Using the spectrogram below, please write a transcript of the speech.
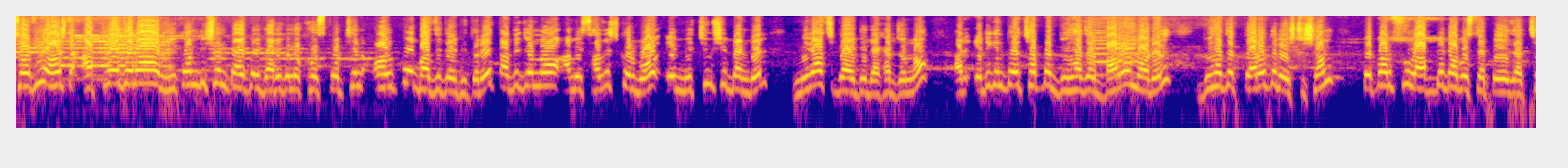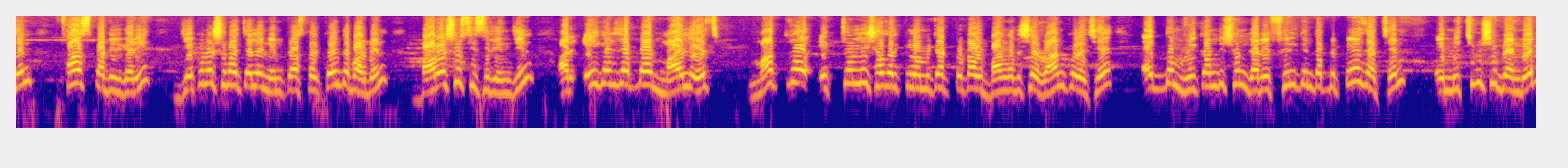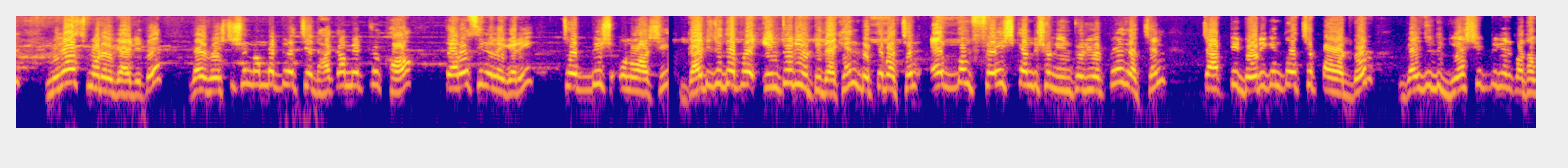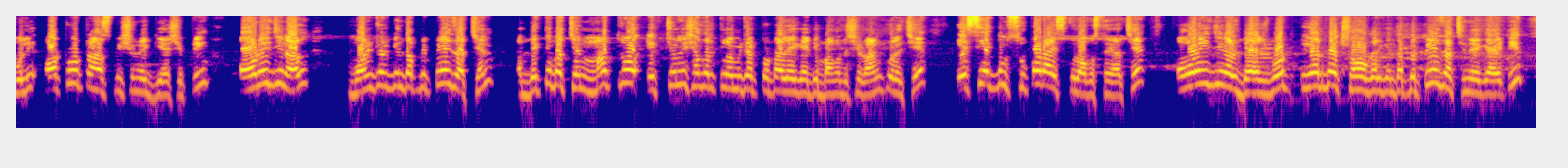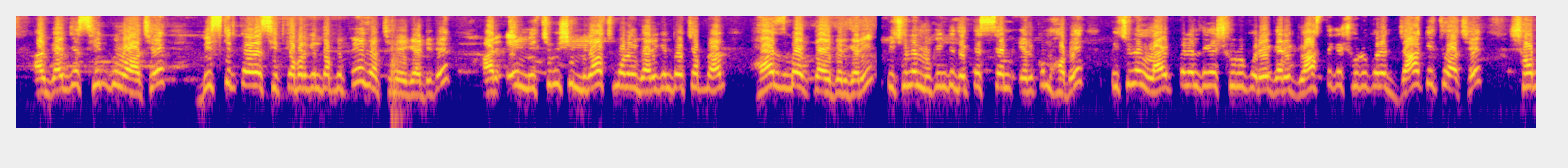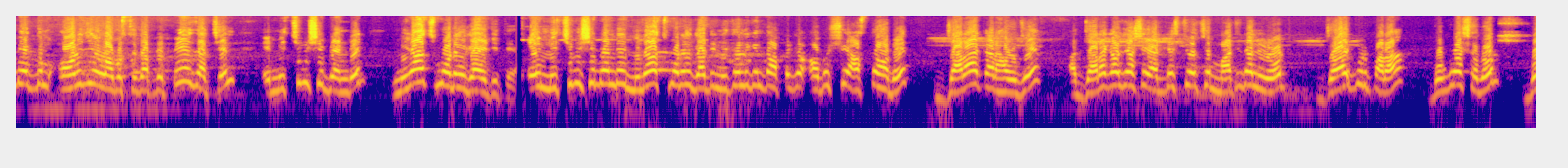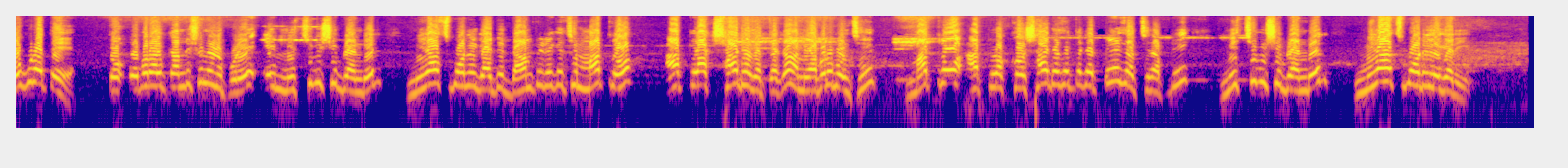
সোভিয়স আপনারা যারা রিকন্ডিশন টাইপের গাড়িগুলো খোঁজ করছেন, অল্প বাজেটের ভিতরে, তাদের জন্য আমি সাজেস্ট করব এই মিচুবিশি ব্র্যান্ডের মিরাজ গাড়িটি দেখার জন্য। আর এটি কিন্তু হচ্ছে আপনার দুই হাজার বারো মডেল দুই হাজার রেজিস্ট্রেশন পেপার ফুল আপডেট অবস্থায় পেয়ে যাচ্ছেন ফার্স্ট পার্টির গাড়ি। যে কোনো সময় চাইলে নেম ট্রান্সফার করে নিতে পারবেন, বারোশো সিসির ইঞ্জিন আর এই গাড়িতে আপনার মাইলেজ মাত্র একচল্লিশ হাজার কিলোমিটার টোটাল বাংলাদেশে রান করেছে। একদম রিকন্ডিশন গাড়ির ফিল কিন্তু আপনি পেয়ে যাচ্ছেন। এই মিচুবিশি ব্র্যান্ডের মিরাজ মডেল গাড়িটিতে। গাড়ির রেজিস্ট্রেশন নাম্বারটি হচ্ছে ঢাকা মেট্রো খ, তেরো সিরিয়ালের গাড়ি, চব্বিশ উনআশি গাড়িটি যদি আপনার ইন্টেরিয়রটি দেখেন, দেখতে পাচ্ছেন একদম ফ্রেশ কন্ডিশন ইন্টেরিয়র পেয়ে যাচ্ছেন। চারটি ডোরই কিন্তু হচ্ছে পাওয়ার ডোর গাড়ি যদি গিয়ার শিফটিং এর কথা বলি অটো ট্রান্সমিশনের গিয়ার শিফটিং অরিজিনাল মনিটর কিন্তু আপনি পেয়ে যাচ্ছেন। আর দেখতে পাচ্ছেন মাত্র একচল্লিশ হাজার কিলোমিটার টোটাল এই গাড়িটি বাংলাদেশে রান করেছে। এসি একদম সুপার হাইস্কুল অবস্থায় আছে। অরিজিনাল ড্যাশবোর্ড এয়ারব্যাগ সহকারে কিন্তু আপনি পেয়ে যাচ্ছেন এই গাড়িটি। আর গাড়ির যে সিটগুলো আছে বিস্কিট কালারের সিট কভার কিন্তু আপনি পেয়ে যাচ্ছেন এই গাড়িটিতে। আর এই মিচুবিশি মিরাজ মডেল গাড়ি কিন্তু হচ্ছে আপনার হ্যাশব্যাক টাইপের গাড়ি। পিছনের লুকিংটি দেখতে সেম এরকম হবে। পিছনের লাইট প্যানেল থেকে শুরু করে, গাড়ির গ্লাস থেকে শুরু করে যা কিছু আছে, সবই একদম অরিজিনাল অবস্থাতে আপনি পেয়ে যাচ্ছেন। এই মিচুবিশি ব্র্যান্ডের মিরাজ মডেল গাড়িটিতে। এই মিচুবিশি ব্র্যান্ডের মিরাজ মডেল গাড়িটি নিতে হলে কিন্তু আপনাকে অবশ্যই আসতে হবে যারা কার হাউজে আর যারা কাউজে আসে অ্যাড্রেসটি হচ্ছে মাটিডালি রোড জয়পুর পাড়া বগুড়া সদর, বগুড়াতে। তো ওভারঅল কন্ডিশনের উপরে এই মিচুবিশি ব্র্যান্ডের মিরাজ মডেল গাড়িটির দামটি রেখেছি মাত্র আট লাখ ষাট হাজার টাকা। আমি আবারও বলছি, মাত্র আট লক্ষ ষাট হাজার টাকা পেয়ে যাচ্ছেন আপনি মিচুবিশি ব্র্যান্ডের মিরাজ মডেলের গাড়ি।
